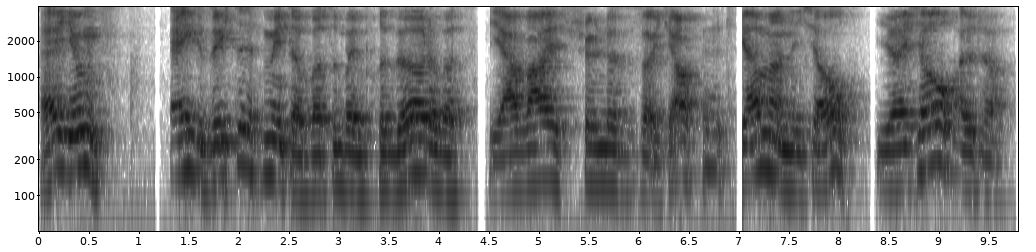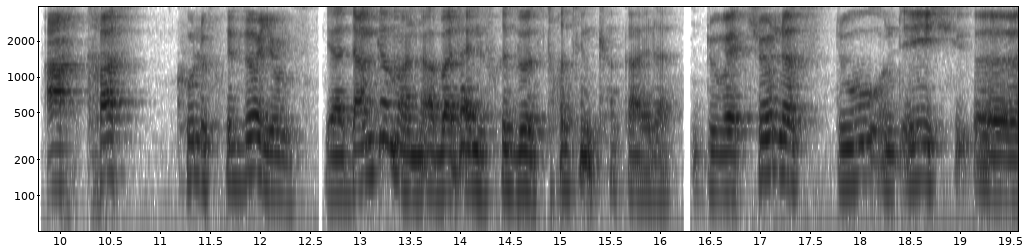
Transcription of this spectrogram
Hey Jungs. Ey, Gesichtselfmeter, warst du beim Friseur oder was? Ja, war ich. Schön, dass es euch auffällt. Ja, Mann, ich auch. Ja, ich auch, Alter. Ach, krass. Coole Frisur, Jungs. Ja, danke, Mann, aber deine Frisur ist trotzdem kacke, Alter. Du weißt schon, dass du und ich, äh,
